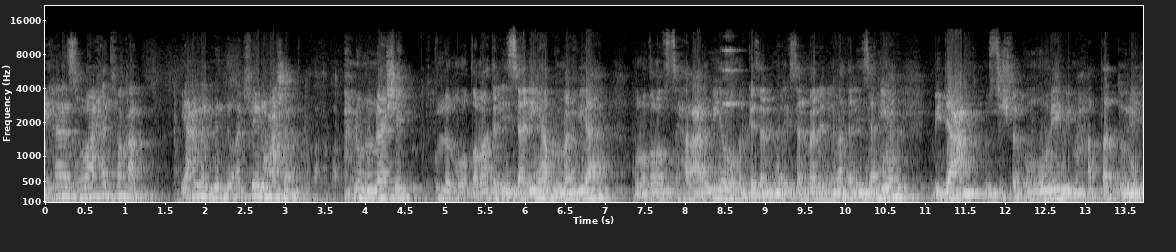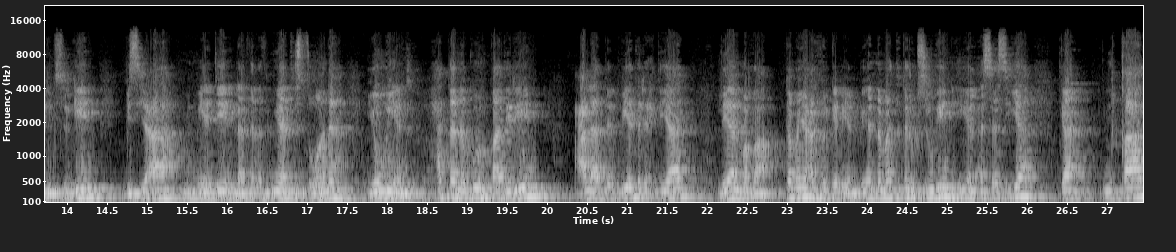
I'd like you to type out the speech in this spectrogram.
جهاز واحد فقط يعمل منذ 2010 نحن نناشد كل المنظمات الإنسانية بما فيها؟ منظمة الصحة العالمية ومركز الملك سلمان للإغاثة الإنسانية. بدعم مستشفى الجمهوري بمحطة توليد الأكسجين بسعة من 200 إلى 300 أسطوانة يوميا حتى نكون قادرين على تلبية الاحتياج للمرضى. كما يعرف الجميع بأن مادة الأكسجين هي الأساسية كإنقاذ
